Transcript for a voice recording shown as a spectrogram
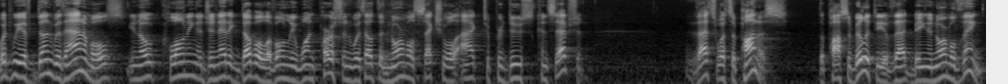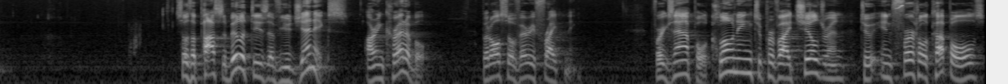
what we have done with animals, you know, cloning a genetic double of only one person without the normal sexual act to produce conception. That's what's upon us, the possibility of that being a normal thing. So the possibilities of eugenics are incredible, but also very frightening. For example, cloning to provide children to infertile couples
